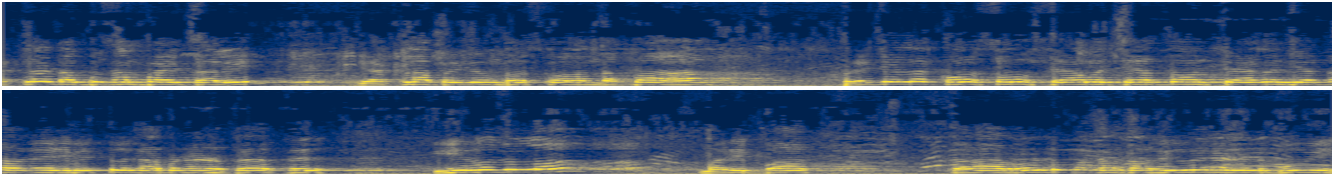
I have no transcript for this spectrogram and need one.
ఎట్లా డబ్బు సంపాదించాలి? ఎట్లా ప్రజలను దోసుకోవాలని తప్ప ప్రజల కోసం సేవ చేద్దాం త్యాగం చేద్దాం అనే వ్యక్తులు కనపడిన ఈ రోజుల్లో మరి బా తన రోడ్డు పక్కన తన విలువైనటువంటి భూమి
